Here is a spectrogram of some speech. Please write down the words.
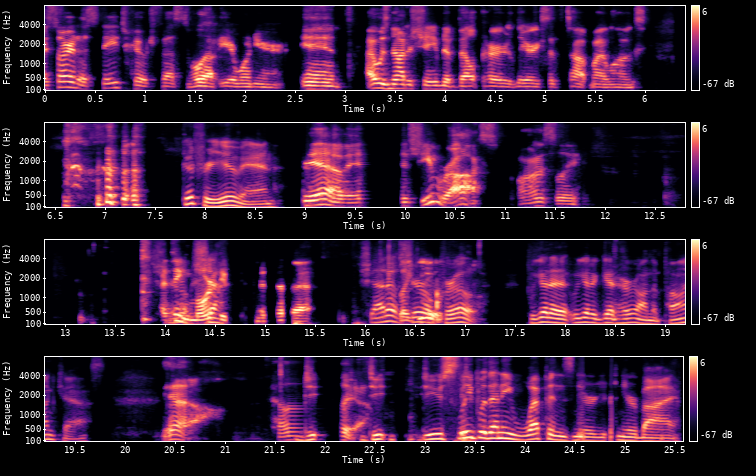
I saw her at a stagecoach festival out here one year, and I was not ashamed to belt her lyrics at the top of my lungs. Good for you, man. yeah, man, and she rocks. Honestly, I think Sheryl- more shout, people said that. shout out like Sheryl you. Crow. We gotta we gotta get her on the podcast. Yeah, hell Do, yeah. do, do you sleep with any weapons near nearby?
